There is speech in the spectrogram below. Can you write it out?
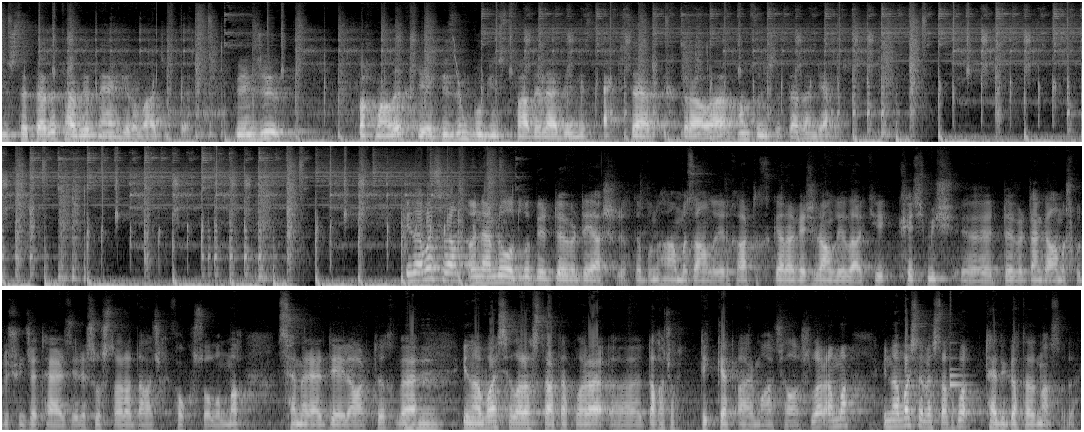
universitetlərdə tədqiqat nəyə görə vacibdir? Birinci baxmalıyıq ki, bizim bu gün istifadə etdiyimiz əksər ixtiralar hamısı universitetlərdən gəlir. İnnovasiyanın önəmli olduğu bir dövrdə yaşayırıq da. Bunu hamımız anlayırıq. Artıq qərarvericilər anlayırlar ki, keçmiş e, dövrdən qalmış bu düşüncə tərzi, resurslara daha çox fokus olunmaq səmərəli deyil artıq və Hı -hı. innovasiyalara, startaplara e, daha çox diqqət ayırmağa çalışırlar. Amma innovasiya və startaplar tədqiqatlardan asılıdır.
